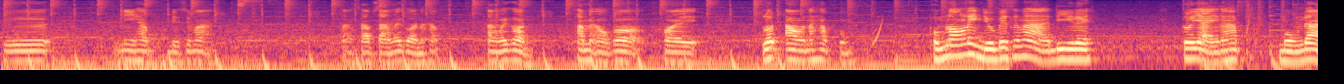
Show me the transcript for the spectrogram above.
คือนี่ครับเบนเซม่าตั้งสามสามไว้ก่อนนะครับ ตั้งไว้ก่อน ถ้าไม่ออกก็คอยลดเอานะครับผม ผมลองเล่นอยู่เบนเซม่าดีเลย ตัวใหญ่นะครับมงได้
